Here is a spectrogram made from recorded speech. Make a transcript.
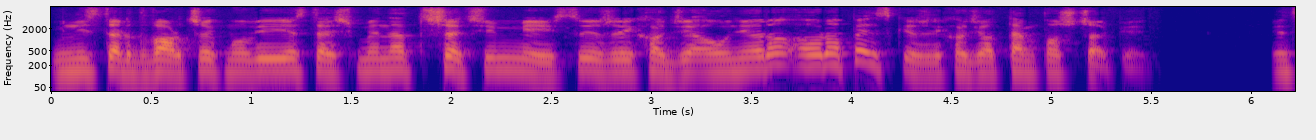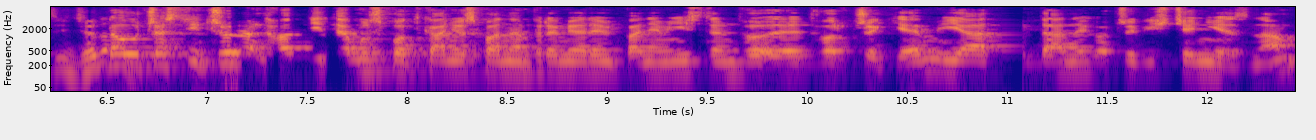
Minister Dworczyk mówi, jesteśmy na trzecim miejscu, jeżeli chodzi o Unię Europejską, jeżeli chodzi o tempo szczepień. Więc idzie no, uczestniczyłem dwa dni temu w spotkaniu z panem premierem i panem ministrem Dworczykiem. Ja tych danych oczywiście nie znam.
